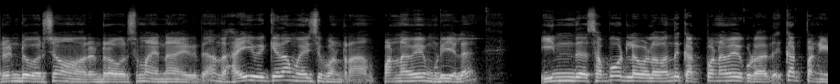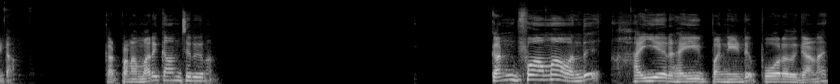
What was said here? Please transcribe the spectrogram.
ரெண்டு வருஷம் ரெண்டரை வருஷமாக என்ன ஆயிடுது? அந்த ஹை வைக்க தான் முயற்சி பண்ணுறான் பண்ணவே முடியலை. இந்த சப்போர்ட் லெவலை வந்து கட் பண்ணவே கூடாது. கட் பண்ணிட்டான். கட் பண்ண மாதிரி காமிச்சிருக்கிறான். கன்ஃபார்மாக வந்து ஹையர் ஹை பண்ணிட்டு போகிறதுக்கான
